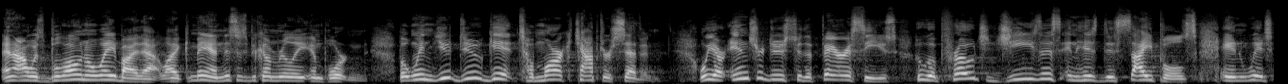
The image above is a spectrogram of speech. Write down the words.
And I was blown away by that. Like, man, this has become really important. But when you do get to Mark chapter 7, we are introduced to the Pharisees who approach Jesus and his disciples, in which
